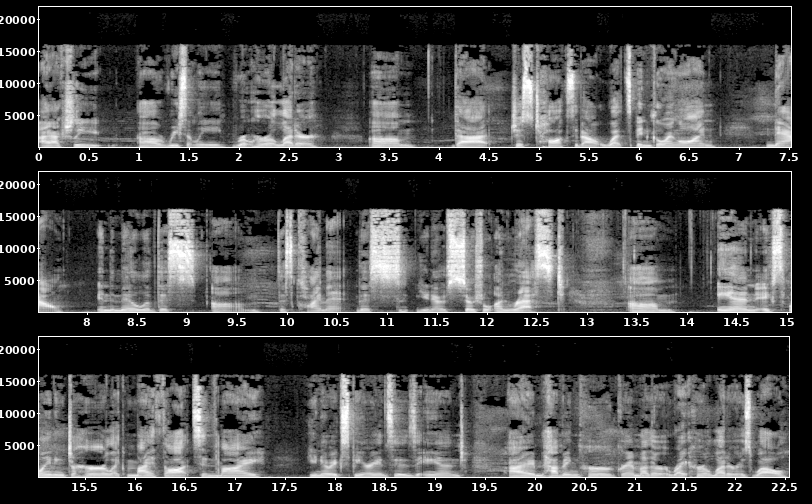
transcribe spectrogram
I actually uh, recently wrote her a letter um, that just talks about what's been going on now in the middle of this um, this climate, this you know social unrest, um, and explaining to her like my thoughts and my you know experiences, and I'm having her grandmother write her a letter as well,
